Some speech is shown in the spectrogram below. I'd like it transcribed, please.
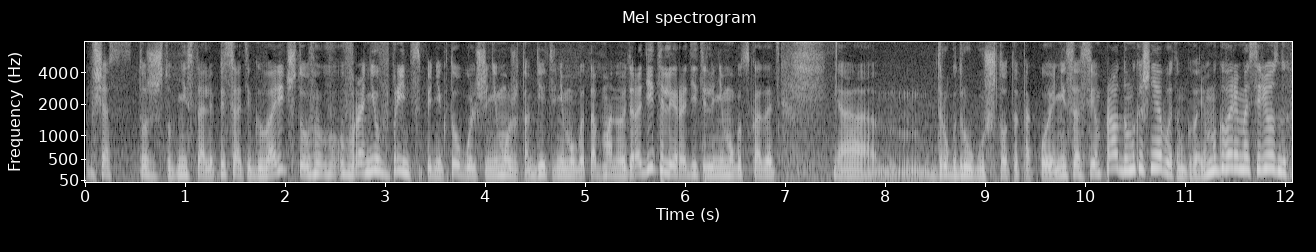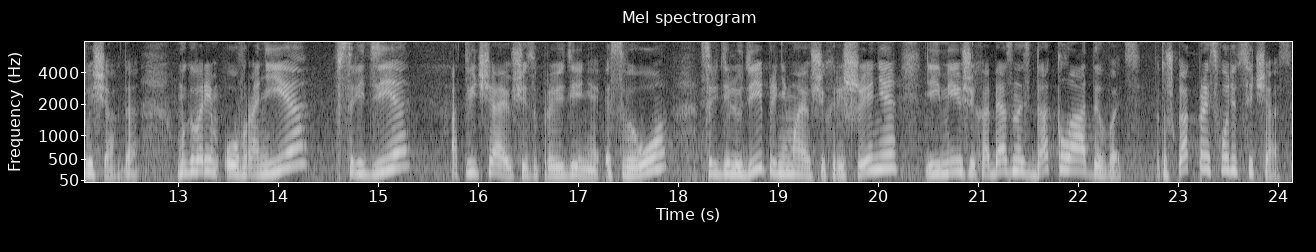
Сейчас тоже, чтобы не стали писать и говорить, что вранье в принципе никто больше не может. Там дети не могут обманывать родителей, родители не могут сказать э, друг другу что-то такое. Не совсем правду. Мы, конечно, не об этом говорим. Мы говорим о серьезных вещах. Да? Мы говорим о вранье в среде, отвечающей за проведение СВО, среди людей, принимающих решения и имеющих обязанность докладывать. Потому что как происходит сейчас?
